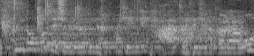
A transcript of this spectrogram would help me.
큰돈 보태신 여러분들 하시니 다잘 되실 거라고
